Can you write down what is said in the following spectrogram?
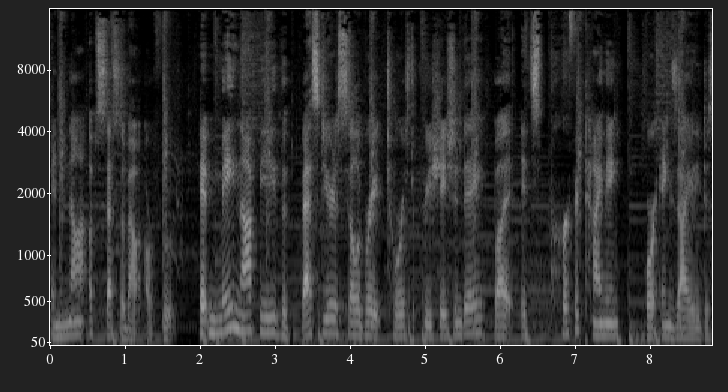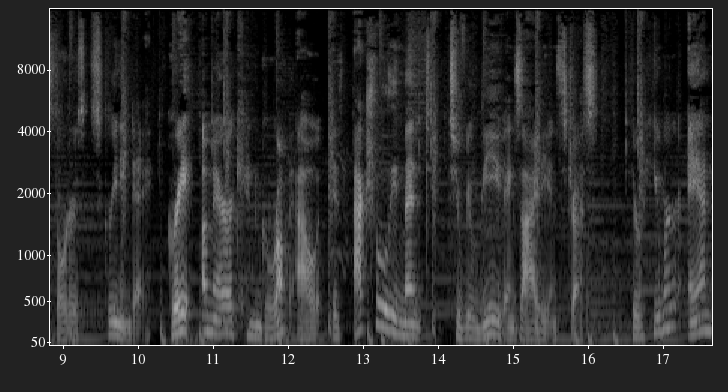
and not obsess about our food. It may not be the best year to celebrate Tourist Appreciation Day, but it's perfect timing for Anxiety Disorders Screening Day. Great American Grump Out is actually meant to relieve anxiety and stress through humor and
